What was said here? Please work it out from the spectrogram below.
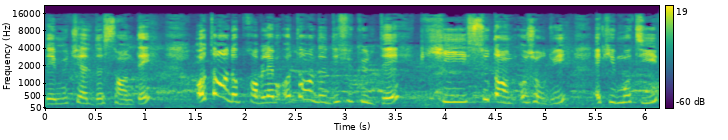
des mutuelles de santé, autant de problèmes, autant de difficultés qui sous-tendent aujourd'hui et qui motivent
